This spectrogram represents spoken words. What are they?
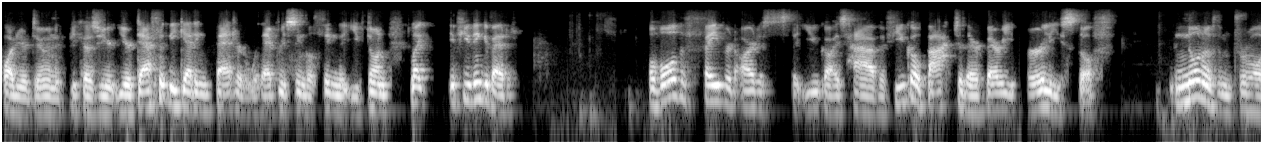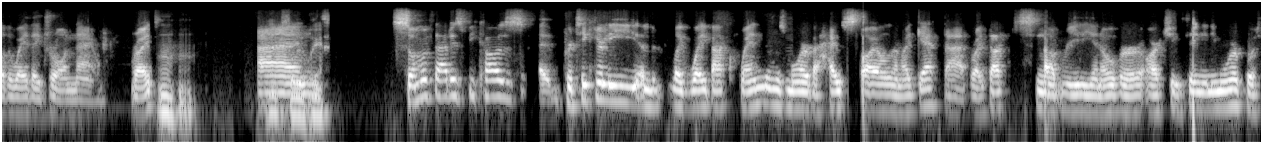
while you're doing it because you're you're definitely getting better with every single thing that you've done. Like if you think about it, of all the favorite artists that you guys have, if you go back to their very early stuff, none of them draw the way they draw now, right? Mm-hmm. And some of that is because, uh, particularly uh, like way back when, there was more of a house style, and I get that, right? That's not really an overarching thing anymore, but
